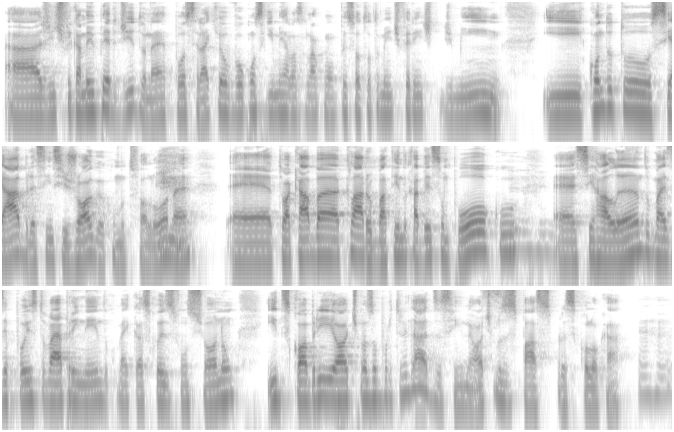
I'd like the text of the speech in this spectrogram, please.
a gente fica meio perdido, né? Pô, será que eu vou conseguir me relacionar com uma pessoa totalmente diferente de mim? E quando tu se abre, assim, se joga, como tu falou, né? É, tu acaba, claro, batendo cabeça um pouco, Uhum. é, se ralando, mas depois tu vai aprendendo como é que as coisas funcionam e descobre ótimas oportunidades, assim, né? Ótimos espaços para se colocar. Uhum.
